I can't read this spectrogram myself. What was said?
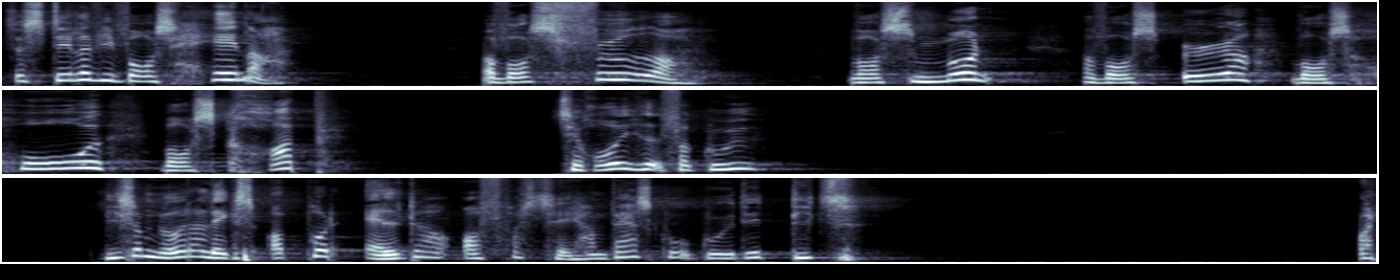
så stiller vi vores hænder og vores fødder, vores mund og vores ører, vores hoved, vores krop til rådighed for Gud. Ligesom noget, der lægges op på et alter og offres til ham. Værsgo Gud, det er dit. Og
